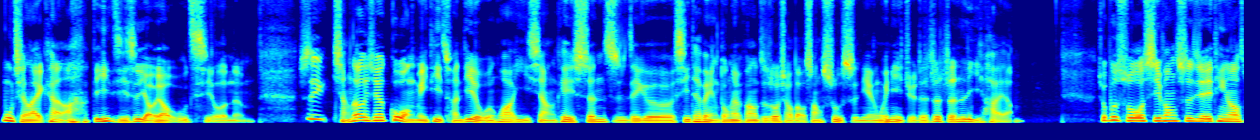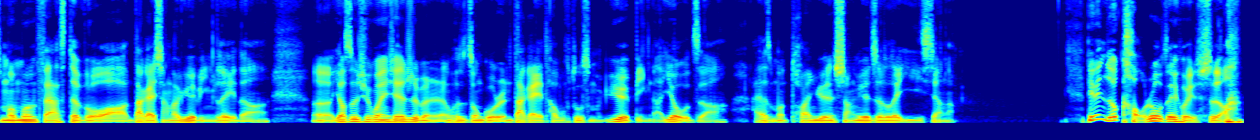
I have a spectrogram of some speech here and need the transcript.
目前来看啊，第一集是遥遥无期了呢。就是想到一些过往媒体传递的文化意象，可以升值这个西太平洋东南方这座小岛上数十年，维尼也觉得这真厉害啊！就不说西方世界一听到什么 Moon Festival 啊，大概想到月饼类的啊。呃，要是去问一些日本人或是中国人，大概也逃不出什么月饼啊、柚子啊，还有什么团圆赏月这类意象啊。偏偏只有烤肉这一回事啊，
